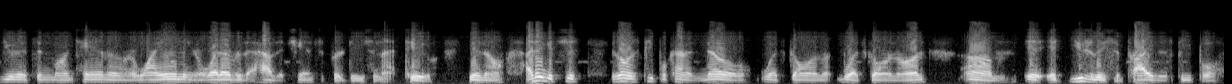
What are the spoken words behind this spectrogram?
units in Montana or Wyoming or whatever that have the chance of producing that too. You know, I think it's just as long as people kind of know what's going what's going on, um, it, it usually surprises people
